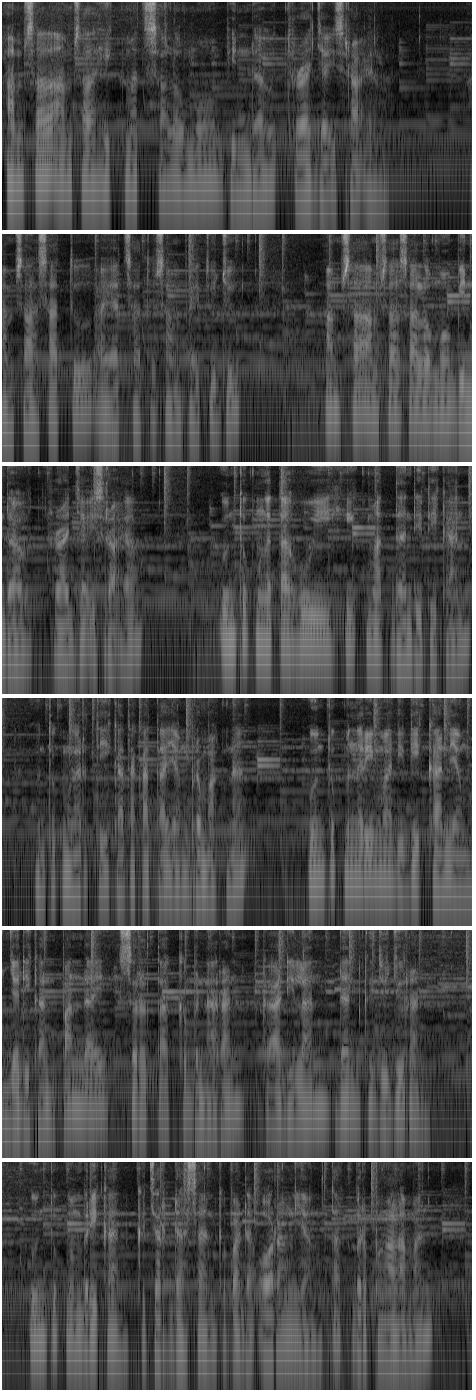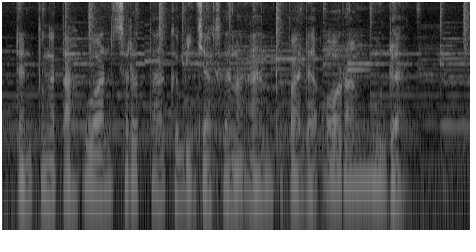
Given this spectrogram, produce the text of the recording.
Amsal-amsal hikmat Salomo bin Daud Raja Israel. Amsal 1 ayat 1 sampai 7 Amsal-amsal Salomo bin Daud Raja Israel. Untuk mengetahui hikmat dan didikan, untuk mengerti kata-kata yang bermakna, untuk menerima didikan yang menjadikan pandai serta kebenaran, keadilan, dan kejujuran, untuk memberikan kecerdasan kepada orang yang tak berpengalaman, dan pengetahuan serta kebijaksanaan kepada orang muda.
